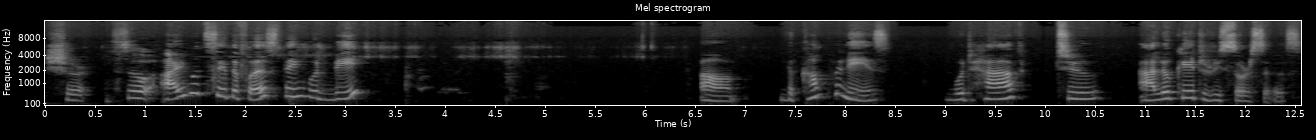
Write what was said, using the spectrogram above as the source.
sure. So I would say the first thing would be um, the companies would have to allocate resources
